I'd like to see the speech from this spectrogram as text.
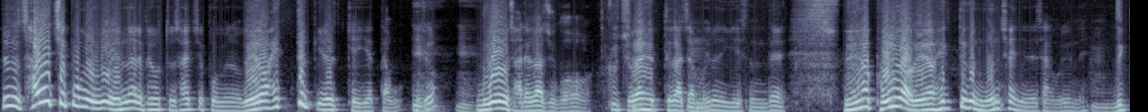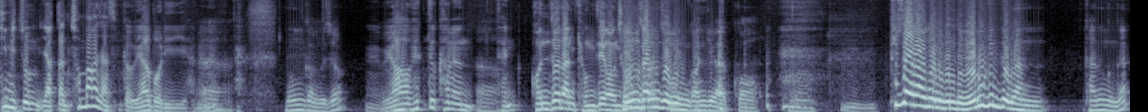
그래서 사회책 보면 우리 옛날에 배웠던 사회책 보면 외화 획득 이렇게 얘기했다고 예. 그죠? 예. 무효 잘해가지고 그렇죠. 외화 획득하자 뭐 음. 이런 얘기 있었는데 외화 벌과 외화 획득은 뭔 차이인지 잘 모르겠네. 음, 느낌이 좀 약간 천박하지 않습니까? 외화 벌이 하면은 아, 뭔가 그죠? 예, 외화 획득하면 어. 된- 건전한 경제 관계 정상적인 관계 같고 음. 음. 피자 가게는 근데 외국인들만 가는 건가?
